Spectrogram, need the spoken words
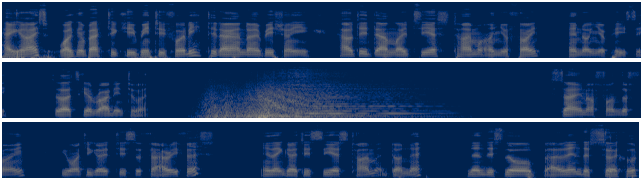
Hey guys, welcome back to Cubing240. Today I'm going to be showing you how to download CS Timer on your phone and on your PC. So let's get right into it. Starting off on the phone, you want to go to Safari first, and then go to cstimer.net. Then this little button that's circled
